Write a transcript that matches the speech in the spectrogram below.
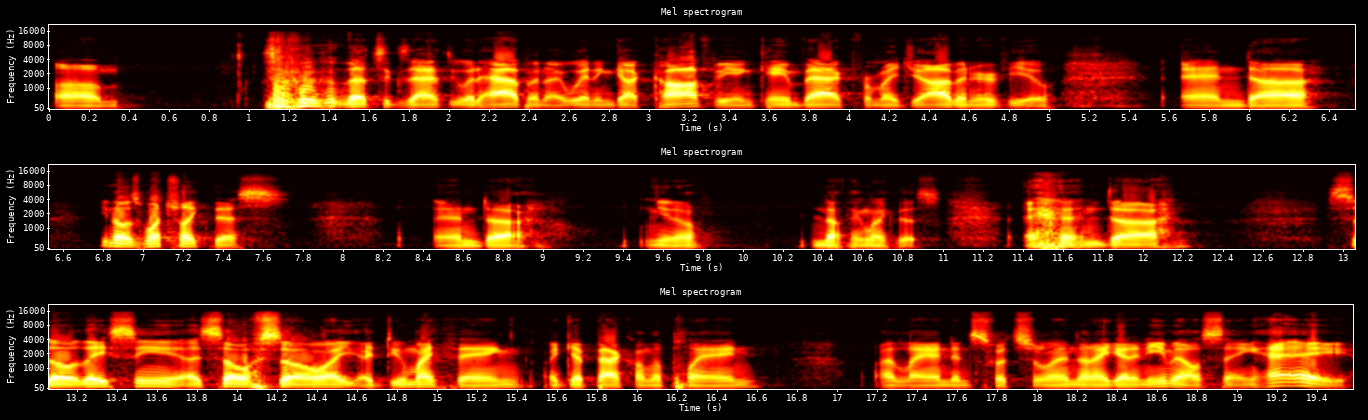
Um, that's exactly what happened. I went and got coffee and came back for my job interview. And, uh, you know, it was much like this. And, uh, you know, nothing like this. And uh, so they see, so, so I, I do my thing. I get back on the plane. I land in Switzerland and I get an email saying, hey,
